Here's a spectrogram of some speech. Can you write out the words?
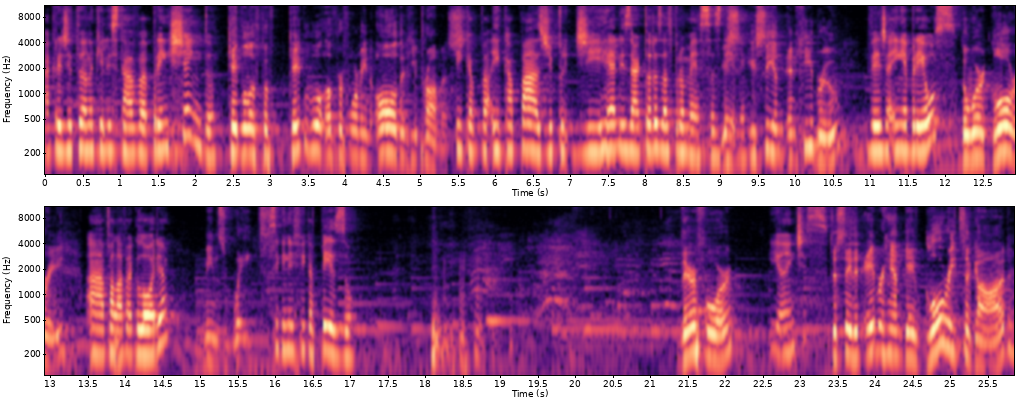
acreditando que ele estava preenchendo capable of, capable of performing all that he promised. e, capa e capaz de, de realizar todas as promessas dele. you see, in, in Hebrew, Veja, em Hebreus, the word glory a palavra glória means weight. significa peso. Therefore, E antes, to say that Abraham gave glory to God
